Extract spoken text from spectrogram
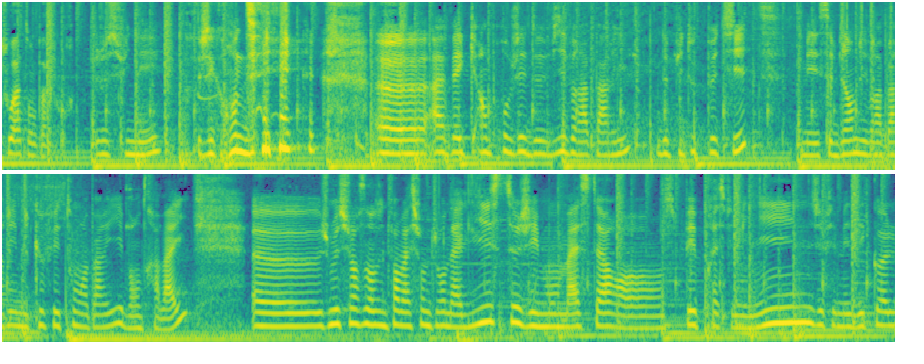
toi, ton parcours. Je suis née, j'ai grandi euh, avec un projet de vivre à Paris depuis toute petite. Mais c'est bien de vivre à Paris, mais que fait-on à Paris? Eh ben, on travaille. Euh, je me suis lancée dans une formation de journaliste. J'ai mon master en spé presse féminine. J'ai fait mes écoles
